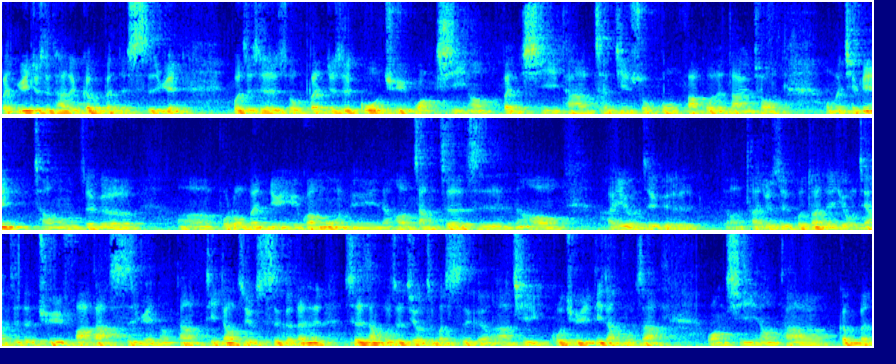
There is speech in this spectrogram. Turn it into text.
本愿就是它的根本的誓愿，或者是说本就是过去往昔哈，本昔他曾经所过发过的大愿，从我们前面从这个呃婆罗门女、光目女，然后长者子，然后还有这个。他就是不断的有这样子的去发大誓愿哦，当然提到只有四个，但是事实上不是只有这么四个啊。其过去地藏菩萨往昔哦，他根本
